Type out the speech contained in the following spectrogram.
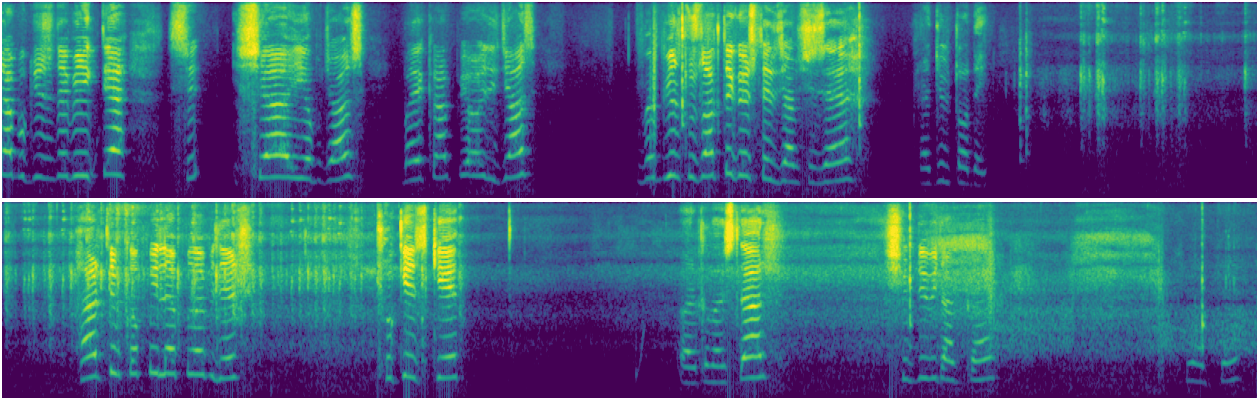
arkadaşlar bugün sizle birlikte şey yapacağız. Minecraft oynayacağız. Ve bir tuzak da göstereceğim size. Hadi bir Her tip kapıyla yapılabilir. Çok eski. Arkadaşlar. Şimdi bir dakika. Şey yapacağım.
